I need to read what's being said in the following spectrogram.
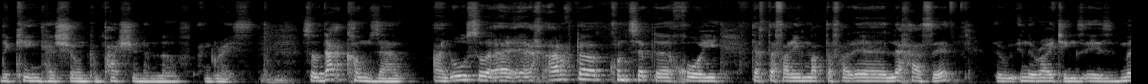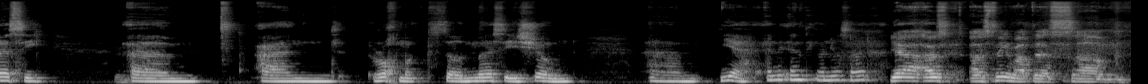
the king has shown compassion and love and grace. So that comes out. And also, عرفت concept خوي تختفري متفر لحاسة in the writings is mercy um, and rahmat. So mercy is shown Um, yeah. Any, anything on your side? Yeah, I was I was thinking about this um,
